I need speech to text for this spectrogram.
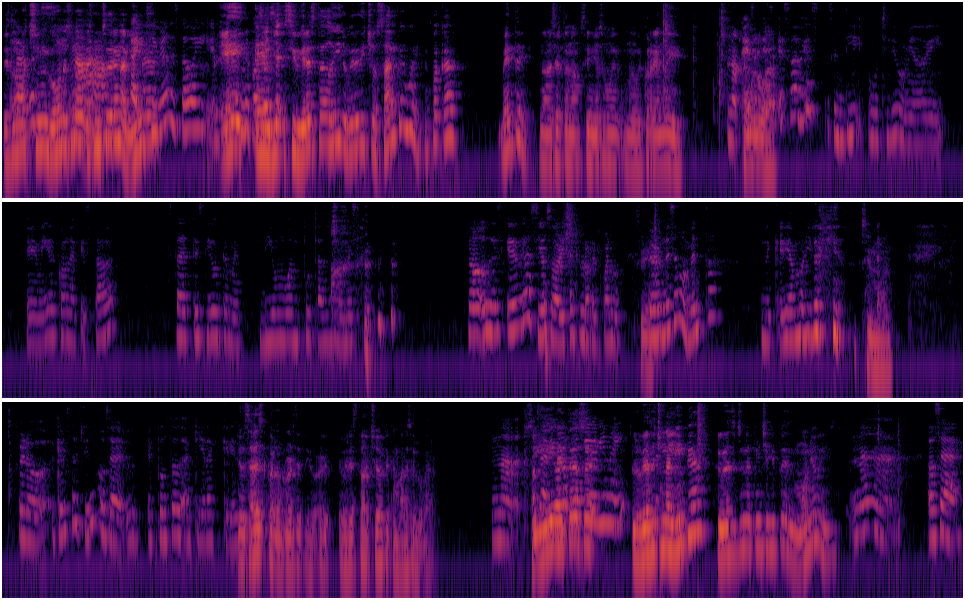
Es lo más chingón, sí, es, una, es no. mucha adrenalina. Ay, si hubieras estado ahí, el día que Ey, me pasó el eso, día- si hubiera estado ahí, le hubiera dicho, salte, güey, ven para acá. Vente. No, es cierto, no. Sí, yo soy me voy corriendo y. No, lugar. es- esa vez sentí muchísimo miedo y mi amiga con la que estaba está de testigo que me dio un buen putazo en la mesa. No, o sea, es, es gracioso ahorita que lo recuerdo. Sí. Pero en ese momento me quería morir de miedo. Simón. Pero, ¿qué me estás diciendo? O sea, el, el punto aquí era que querías... Yo, ¿sabes? Perdón, ahorita te digo, hubiera estado chido que quemaras el lugar. Nah, Sí, o sea, digo, neta, no, o no sea- quedé bien ahí. ¿Le hubieras hecho una limpia? ¿Le hubieras hecho una pinche limpia de demonio? Y... Nah, o sea...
